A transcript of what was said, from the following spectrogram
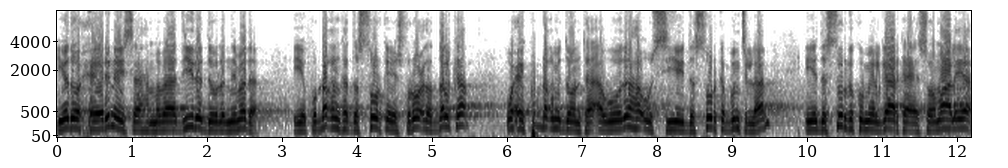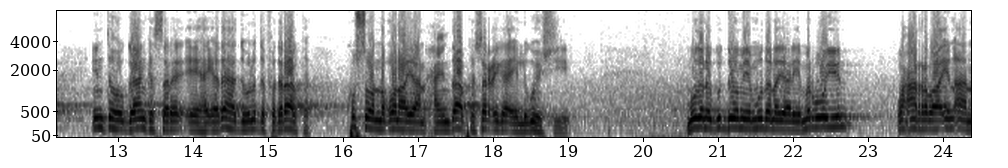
iyadoo xeerinaysa mabaadi'da dowladnimada iyo ku dhaqanka dastuurka iyo shuruucda dalka waxay ku dhaqmi doontaa awoodaha uu siiyey dastuurka puntland iyo dastuurka ku-meelgaarka ee soomaaliya inta hoggaanka sare ee hay'adaha dowladda federaalka ku soo noqonayaan xayndaabka sharciga ee lagu heshiiyey mudana guddoomiye mudanayaal iyo marwooyin waxaan rabaa in aan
